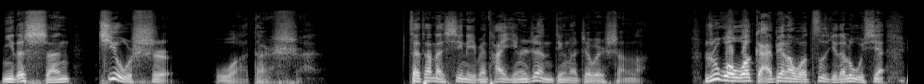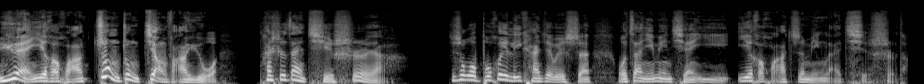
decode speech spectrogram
你的神就是我的神。”在他的心里边，他已经认定了这位神了。如果我改变了我自己的路线，愿耶和华重重降罚于我。他是在启示呀，就是我不会离开这位神，我在你面前以耶和华之名来启示的。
